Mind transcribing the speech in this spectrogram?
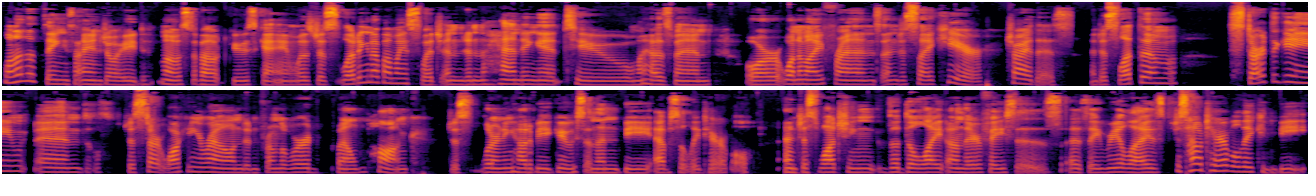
One of the things I enjoyed most about Goose Game was just loading it up on my Switch and then handing it to my husband or one of my friends and just like, here, try this. And just let them start the game and just start walking around and from the word, well, honk, just learning how to be a goose and then be absolutely terrible. And just watching the delight on their faces as they realize just how terrible they can be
